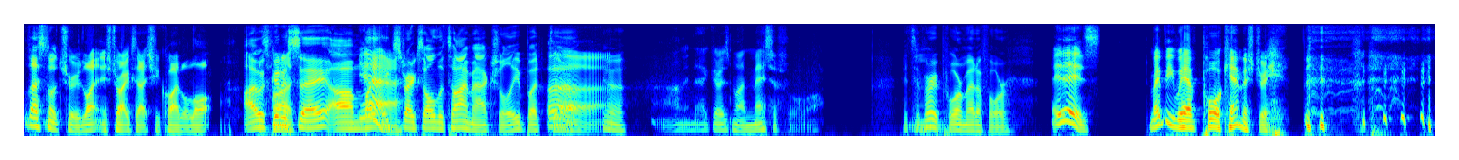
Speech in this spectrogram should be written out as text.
That's not true. Lightning strikes actually quite a lot. I was gonna say, um, Yeah. lightning strikes all the time, actually, but uh, Uh. yeah, I mean, there goes my metaphor. it's a very poor metaphor. It is. Maybe we have poor chemistry.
